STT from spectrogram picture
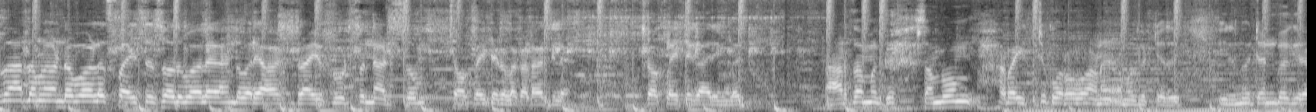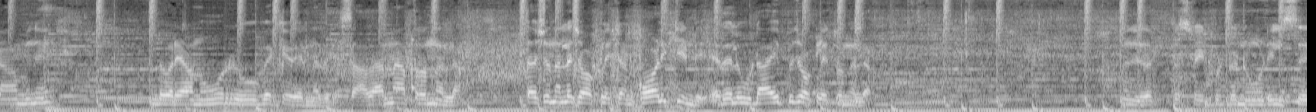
നമ്മൾ കണ്ട പോലെ സ്പൈസസും അതുപോലെ എന്താ പറയുക ഡ്രൈ ഫ്രൂട്ട്സും നട്ട്സും ചോക്ലേറ്റൊക്കെ ഉള്ള കടകളിലെ. ചോക്ലേറ്റ് കാര്യങ്ങൾ നേരത്തെ നമുക്ക് സംഭവം റേറ്റ് കുറവാണ് നമുക്ക് കിട്ടിയത്. ഇരുന്നൂറ്റൻപത് ഗ്രാമിന് എന്താ പറയുക നൂറ് രൂപയൊക്കെ വരുന്നത്. സാധാരണ അത്രയൊന്നുമല്ല. അത്യാവശ്യം നല്ല ചോക്ലേറ്റ് ആണ്. ക്വാളിറ്റി ഉണ്ട്. ഏതായാലും ഉടായ്പ ചോക്ലേറ്റ് ഒന്നുമില്ല. ഇതൊക്കെ സ്ട്രീറ്റ് ഫുഡ് നൂഡിൽസ്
